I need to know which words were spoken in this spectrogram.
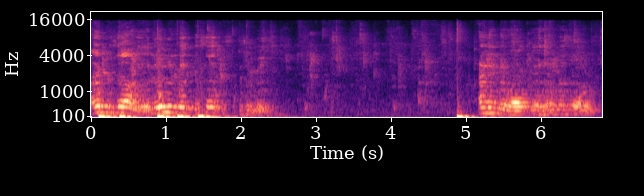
I'm sorry, it doesn't make sense to me. I didn't like this episode.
